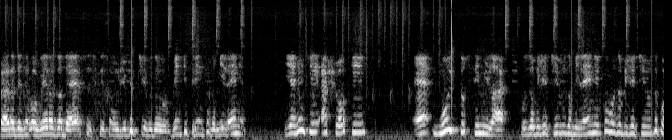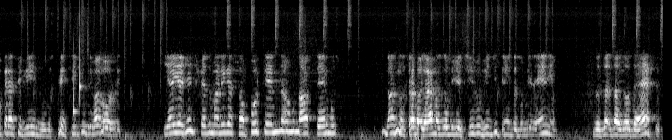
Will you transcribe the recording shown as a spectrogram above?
para desenvolver as ODS, que são o objetivo do 2030 do milênio, e a gente achou que é muito similar os objetivos do milênio com os objetivos do cooperativismo, os princípios e valores. E aí a gente fez uma ligação, por que não nós termos nós nos trabalhar nos objetivos 2030 do milênio, das ODS,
